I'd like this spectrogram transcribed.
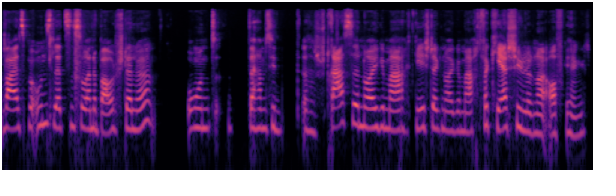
war jetzt bei uns letztens so eine Baustelle und da haben sie also Straße neu gemacht, Gehsteig neu gemacht, Verkehrsschilder neu aufgehängt.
